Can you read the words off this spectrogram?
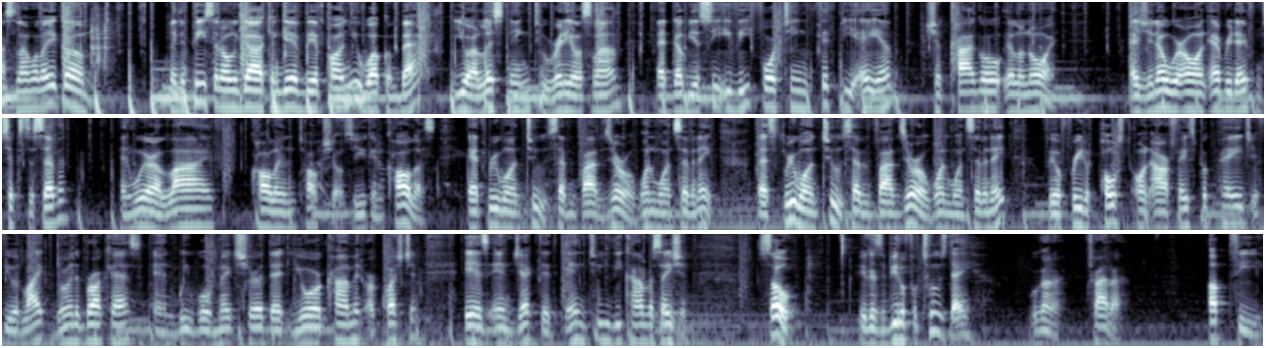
Assalamu alaikum. May the peace that only God can give be upon you. Welcome back. You are listening to Radio Islam at WCEV 1450 AM, Chicago, Illinois. As you know, we're on every day from 6 to 7, and we're a live call in talk show. So you can call us at 312 750 1178. That's 312 750 1178. Feel free to post on our Facebook page if you would like during the broadcast, and we will make sure that your comment or question is injected into the conversation. So, it is a beautiful Tuesday. We're gonna try to up the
